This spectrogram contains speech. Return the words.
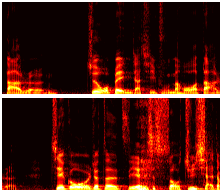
打人，就是我被人家欺负，然后我要打人，结果我就真的直接手举起来就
